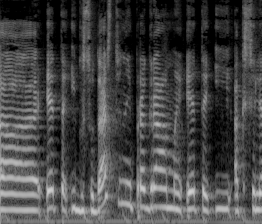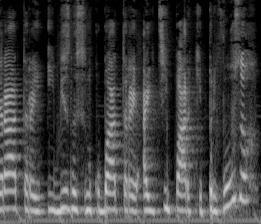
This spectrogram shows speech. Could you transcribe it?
А, это и государственные программы, это и акселераторы, и бизнес-инкубаторы, IT-парки при вузах.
